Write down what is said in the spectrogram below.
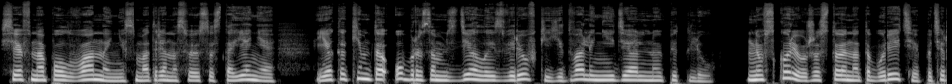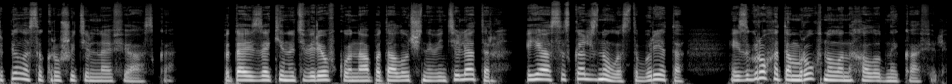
Сев на пол ванной, несмотря на свое состояние, я каким-то образом сделала из веревки едва ли не идеальную петлю, но вскоре, уже стоя на табурете, потерпела сокрушительное фиаско. Пытаясь закинуть веревку на потолочный вентилятор, я соскользнула с табурета и с грохотом рухнула на холодный кафель.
